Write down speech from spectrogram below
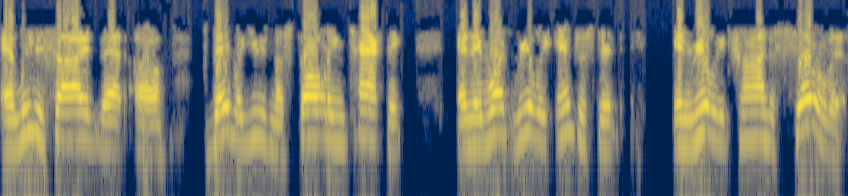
and we decided that uh, they were using a stalling tactic, and they weren't really interested in really trying to settle this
